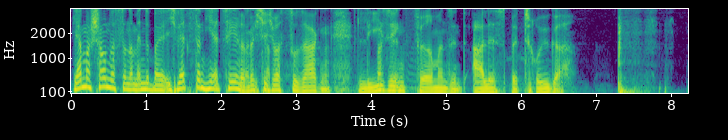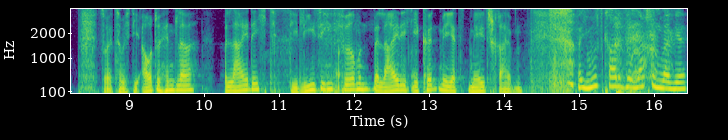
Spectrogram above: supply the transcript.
ja, mal schauen, was dann am Ende bei. Ich werde es dann hier erzählen. Da möchte ich hab. was zu sagen. Leasingfirmen sind alles Betrüger. So, jetzt habe ich die Autohändler beleidigt, die Leasingfirmen beleidigt. Ihr könnt mir jetzt Mail schreiben. Ich muss gerade so lachen, weil wir,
